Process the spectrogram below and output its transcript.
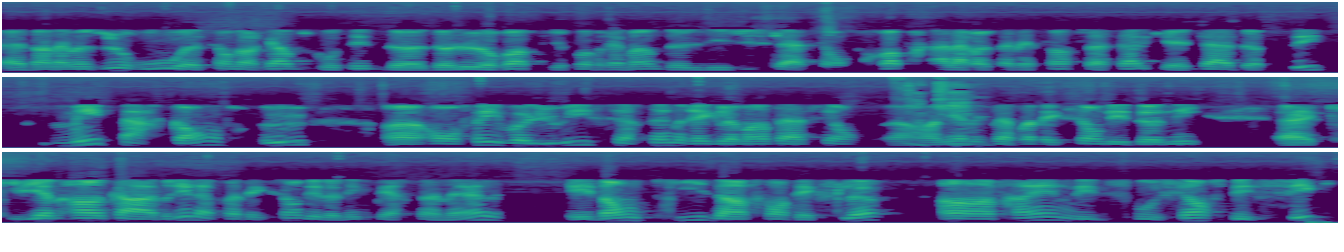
dans la mesure où, si on regarde du côté de, de l'Europe, il n'y a pas vraiment de législation propre à la reconnaissance sociale qui a été adoptée. Mais par contre, eux, euh, on fait évoluer certaines réglementations euh, en lien avec la protection des données euh, qui viennent encadrer la protection des données personnelles et donc qui, dans ce contexte-là, entraînent des dispositions spécifiques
